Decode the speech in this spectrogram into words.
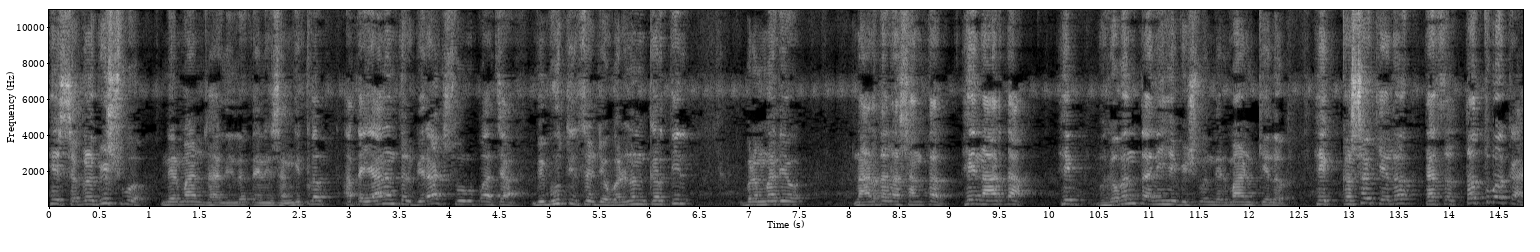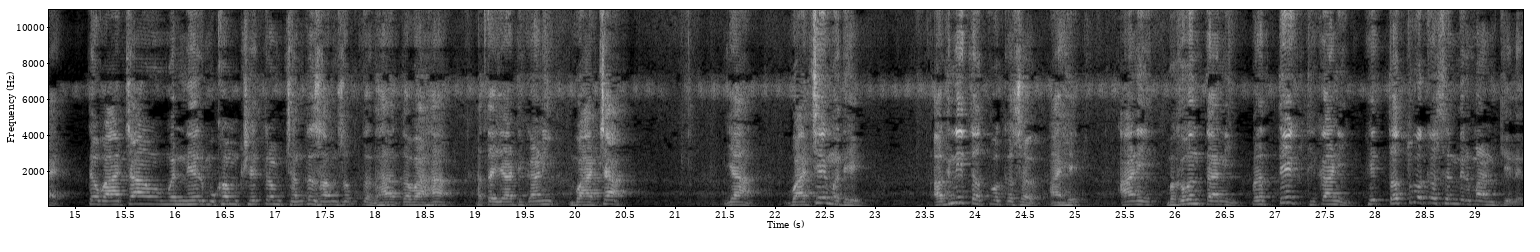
हे सगळं विश्व निर्माण झालेलं त्याने सांगितलं. आता यानंतर विराट स्वरूपाच्या विभूतीचं जे वर्णन करतील ब्रह्मदेव नारदाला सांगतात हे नारदा हे भगवंताने हे विश्व निर्माण केलं. हे कसं केलं? त्याचं तत्व काय? तर वाचा वन्हेर मुखम क्षेत्रम छंद सांसप्त धातवाहा आता या ठिकाणी वाचा. या वाचेमध्ये अग्नितत्व कसं आहे? आणि भगवंतानी प्रत्येक ठिकाणी हे तत्व कसं निर्माण केलंय?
